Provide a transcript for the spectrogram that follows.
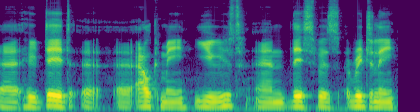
uh, who did uh, uh, alchemy used, and this was originally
